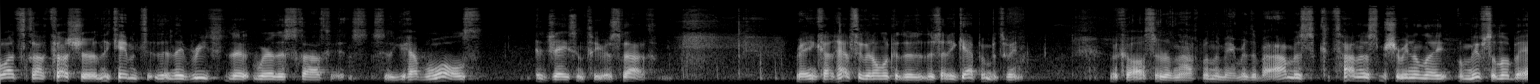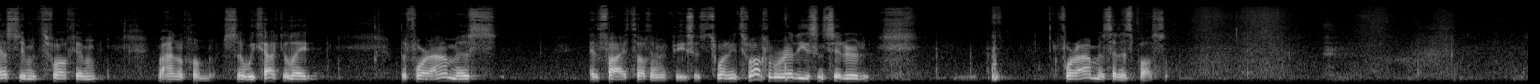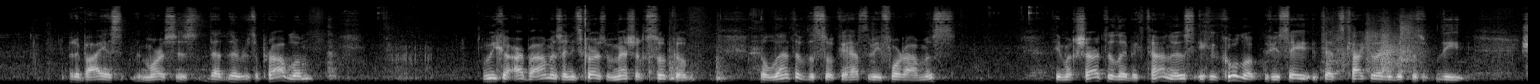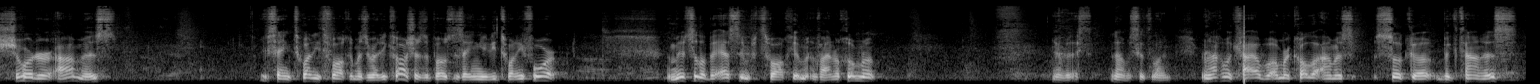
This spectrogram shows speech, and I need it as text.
kosher, and they came to, and they've reached the, where the schach is. So you have walls adjacent to your schach. Rain can't have so we don't look at the, there's any gap in between. Because of Nachman, the Maimer, the Ba'amas, Katanas, Misharin So we calculate the four Amas and five Tfachim a piece. It's 20 Tfachim already is considered four Amas and it's possible. But Abayas, Morris says that there is a problem. We can arba amas and iskars b'meshach sukkah. The length of the sukkah has to be four amas. The machsharta ikakula. If you say that's calculated with the, the shorter amas, you're saying twenty tvachim is already kosher, as opposed to saying you need twenty-four. The mitzvah be'esim tvachim and v'anu chumrah. No, no, skip the line. Renachim Kyle b'omer kola amas sukkah bektanas.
